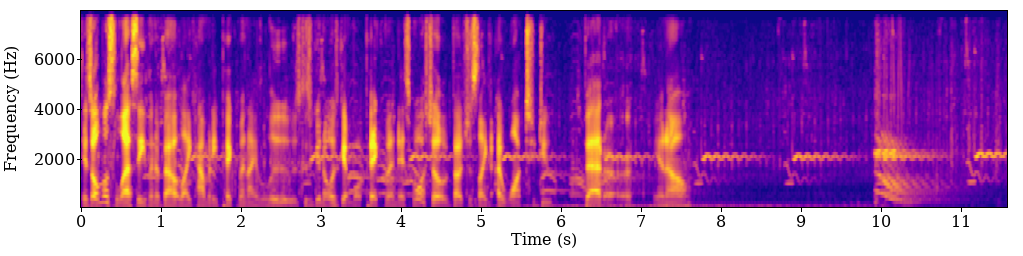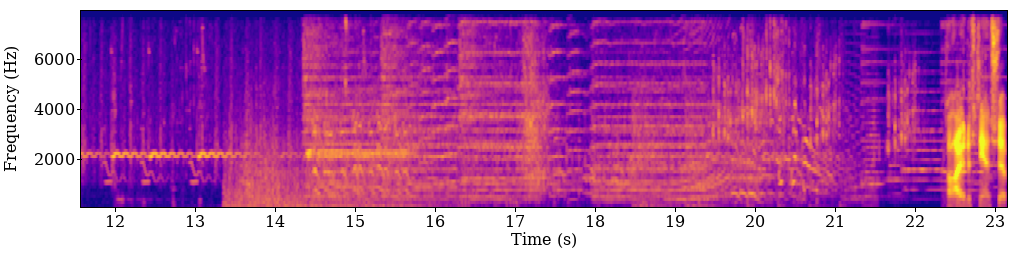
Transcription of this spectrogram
It's almost less even about like how many Pikmin I lose because you can always get more Pikmin. It's more so about just like I want to do better. You know. Oh, I understand, Ship.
